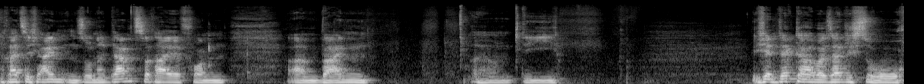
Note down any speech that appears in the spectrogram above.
Reiht sich ein in so eine ganze Reihe von ähm, Weinen, ähm, die ich entdeckt habe, seit ich so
